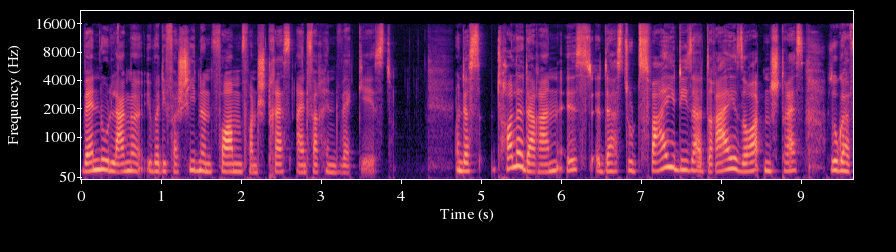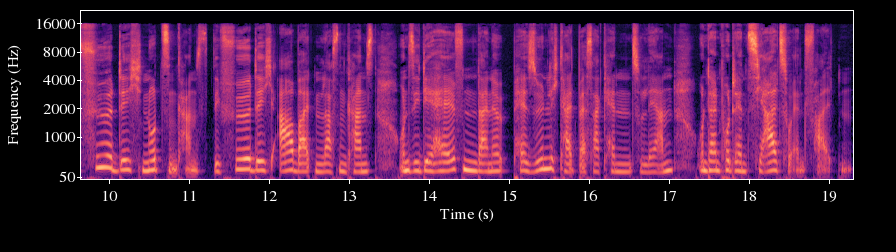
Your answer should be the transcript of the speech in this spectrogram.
wenn du lange über die verschiedenen Formen von Stress einfach hinweggehst. Und das Tolle daran ist, dass du zwei dieser drei Sorten Stress sogar für dich nutzen kannst, sie für dich arbeiten lassen kannst und sie dir helfen, deine Persönlichkeit besser kennenzulernen und dein Potenzial zu entfalten.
